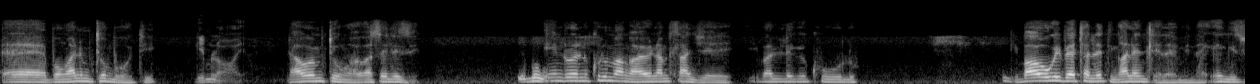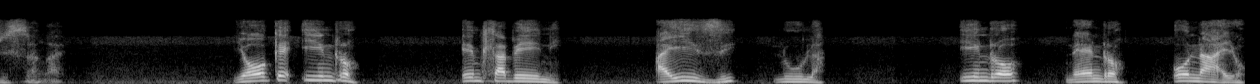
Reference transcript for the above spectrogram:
Eh bongani mthombothi? Ngimloyo nawe mtungu wabaselizini. Yebo. Into enikhuluma ngayo namhlanje ibaluleke kakhulu ngibawa ukuyibetha nedi ngale ndlela mina engizwisisa ngayo. Yonke into emhlabeni ayizi lula. Into nento onayo.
